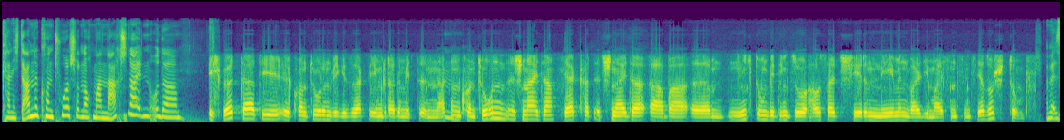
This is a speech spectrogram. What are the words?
Kann ich da eine Kontur schon nochmal nachschneiden oder? Ich würde da die äh, Konturen, wie gesagt, eben gerade mit äh, Nacken, Konturenschneider, Haircut-Schneider, aber ähm, nicht unbedingt so Haushaltsscheren nehmen, weil die meistens sind sehr so stumpf. Aber es,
